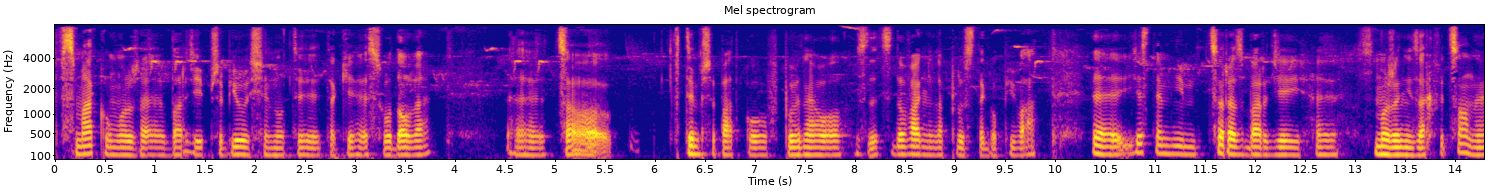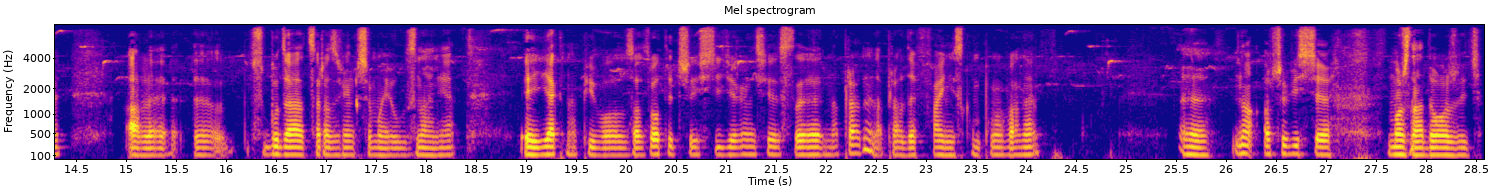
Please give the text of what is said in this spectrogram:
w smaku może bardziej przebiły się nuty takie słodowe, co w tym przypadku wpłynęło zdecydowanie na plus tego piwa. Jestem nim coraz bardziej, może nie zachwycony, ale wzbudza coraz większe moje uznanie. Jak na piwo za złoty 39 jest naprawdę, naprawdę fajnie skomponowane. No, oczywiście można dołożyć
